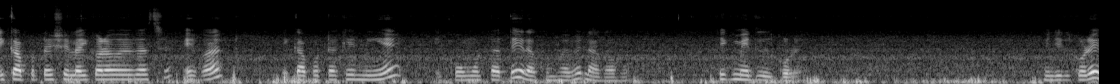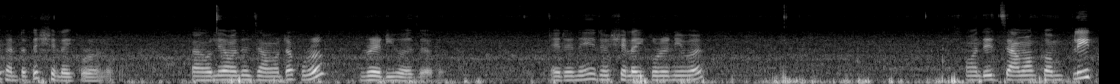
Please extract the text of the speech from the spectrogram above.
এই কাপড়টা সেলাই করা হয়ে গেছে। এবার এই কাপড়টাকে নিয়ে এই কোমরটাতে এরকমভাবে লাগাবো, ঠিক মিডল করে। মিডিল করে এখানটাতে সেলাই করে নেব। তাহলে আমাদের জামাটা পুরো রেডি হয়ে যাবে। এটা নিয়ে এটা সেলাই করে নিই এবার আমাদের জামা কমপ্লিট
